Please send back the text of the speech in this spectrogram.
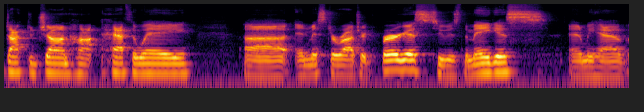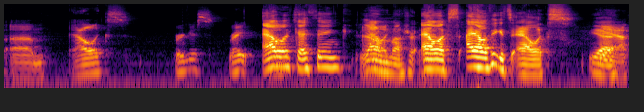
Dr. John Hathaway uh, and Mr. Roderick Burgess, who is the Magus. And we have um, Alex Burgess, right? Alec, I think. Alec. I'm not sure. Alex. I, I think it's Alex. Yeah. Yeah.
